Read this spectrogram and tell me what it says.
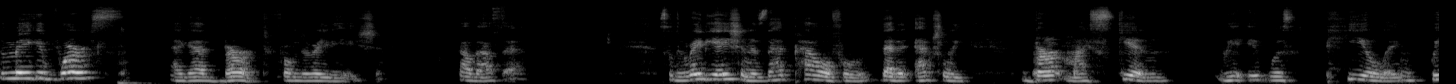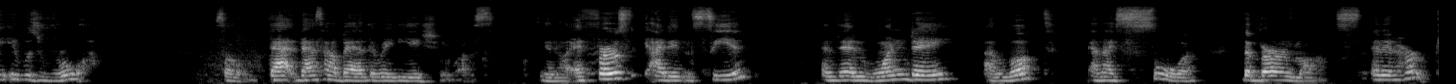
to make it worse, I got burnt from the radiation. How about that? So the radiation is that powerful that it actually burnt my skin where it was peeling, where it was raw. So that that's how bad the radiation was. You know, at first I didn't see it. And then one day I looked and I saw the burn marks and it hurt.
